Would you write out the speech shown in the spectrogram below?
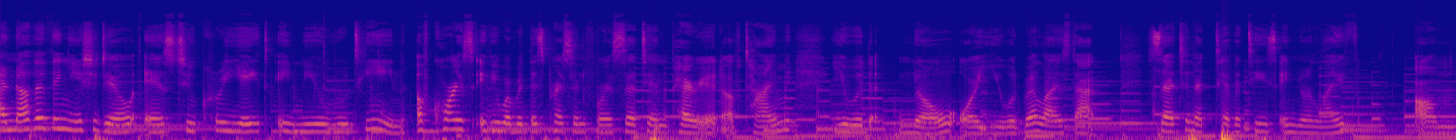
Another thing you should do is to create a new routine. Of course, if you were with this person for a certain period of time, you would know or you would realize that certain activities in your life um,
